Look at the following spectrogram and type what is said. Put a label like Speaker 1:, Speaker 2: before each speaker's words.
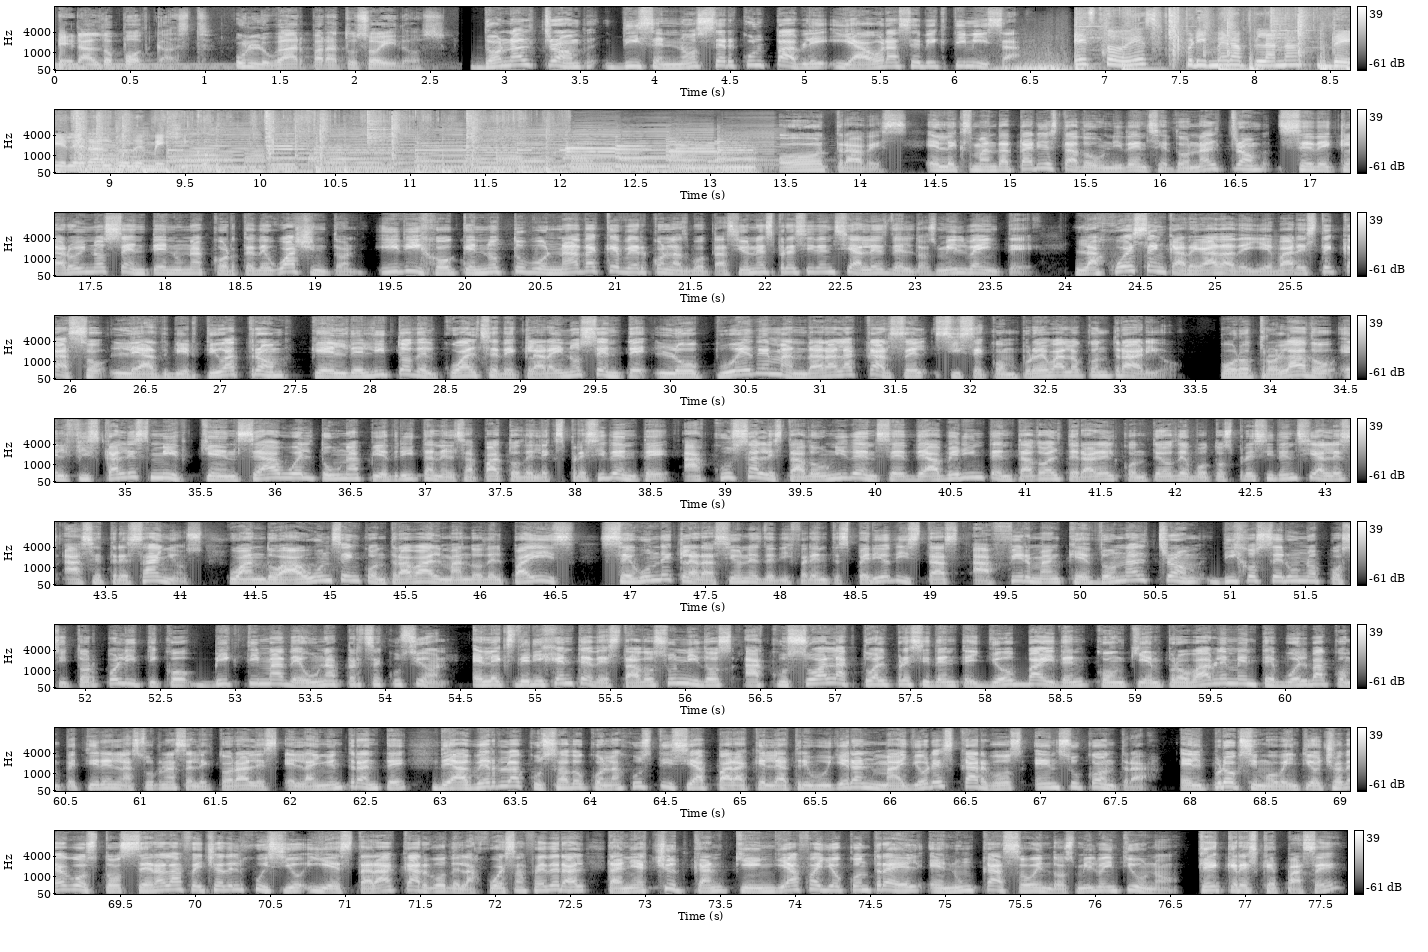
Speaker 1: Heraldo Podcast, un lugar para tus oídos.
Speaker 2: Donald Trump dice no ser culpable y ahora se victimiza.
Speaker 3: Esto es Primera Plana de El Heraldo de México.
Speaker 2: Otra vez, el exmandatario estadounidense Donald Trump se declaró inocente en una corte de Washington y dijo que no tuvo nada que ver con las votaciones presidenciales del 2020. La jueza encargada de llevar este caso le advirtió a Trump que el delito del cual se declara inocente lo puede mandar a la cárcel si se comprueba lo contrario. Por otro lado, el fiscal Smith, quien se ha vuelto una piedrita en el zapato del expresidente, acusa al estadounidense de haber intentado alterar el conteo de votos presidenciales hace tres años, cuando aún se encontraba al mando del país, según declaraciones de diferentes periodistas, afirman que Donald Trump dijo ser un opositor político víctima de una persecución. El exdirigente de Estados Unidos acusó al actual presidente Joe Biden, con quien probablemente vuelva a competir en las urnas electorales el año entrante, de haberlo acusado con la justicia para que le atribuyeran mayores cargos en su contra. El próximo 28 de agosto será la fecha del juicio y estará a cargo de la jueza federal Tania Chutkan, quien ya falló contra él en un caso en 2021. ¿Qué crees que pase?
